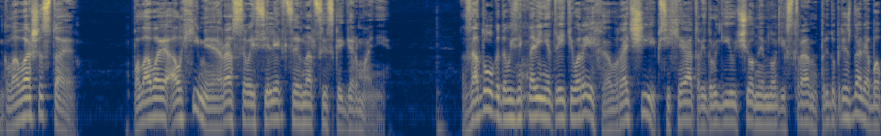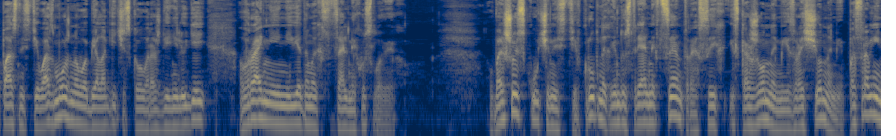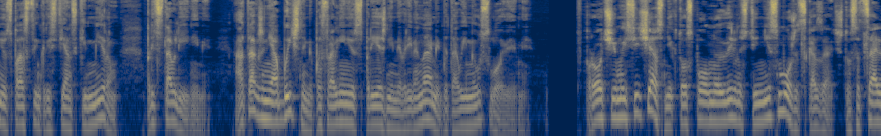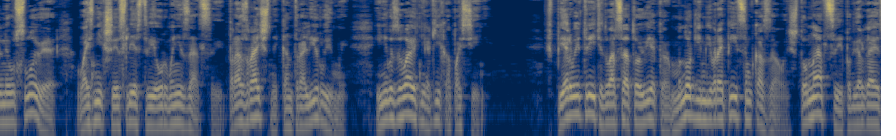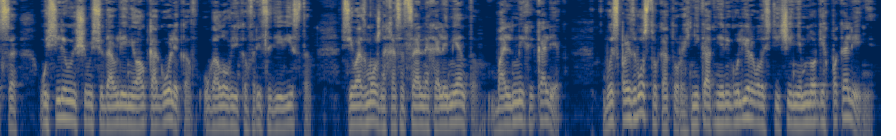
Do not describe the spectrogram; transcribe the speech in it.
Глава 6. Половая алхимия, расовая селекция в нацистской Германии. Задолго до возникновения Третьего Рейха врачи, психиатры и другие ученые многих стран предупреждали об опасности возможного биологического вырождения людей в ранее неведомых социальных условиях. В большой скученности, в крупных индустриальных центрах с их искаженными и извращенными по сравнению с простым крестьянским миром представлениями, а также необычными по сравнению с прежними временами бытовыми условиями. Впрочем, и сейчас никто с полной уверенностью не сможет сказать, что социальные условия, возникшие вследствие урбанизации, прозрачны, контролируемы и не вызывают никаких опасений. В первой трети XX века многим европейцам казалось, что нации подвергаются усиливающемуся давлению алкоголиков, уголовников-рецидивистов, всевозможных асоциальных элементов, больных и коллег, воспроизводство которых никак не регулировалось в течение многих поколений,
